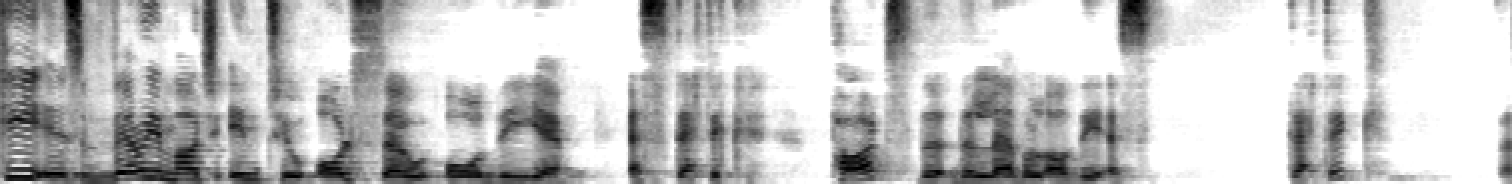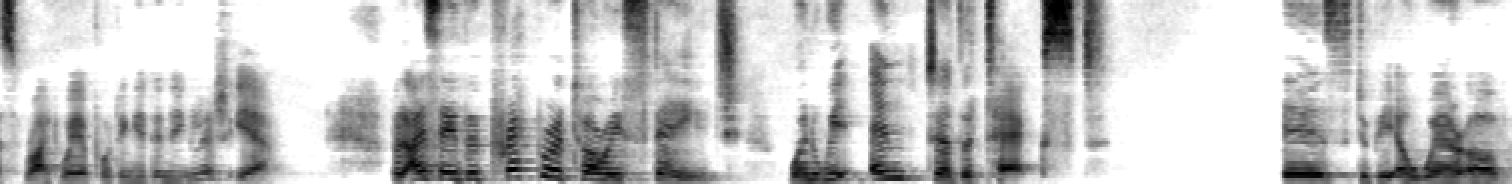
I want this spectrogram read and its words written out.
He is very much into also all the uh, aesthetic parts, the, the level of the aesthetic. That's the right way of putting it in English, yeah. But I say the preparatory stage, when we enter the text, is to be aware of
